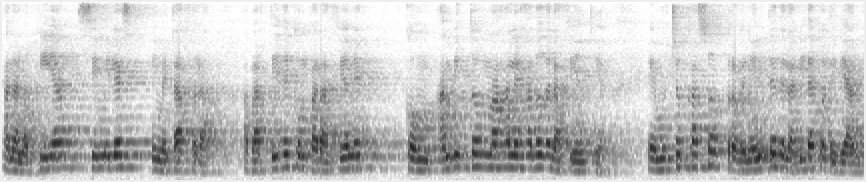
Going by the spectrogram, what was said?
analogías, símiles y metáforas, a partir de comparaciones con ámbitos más alejados de la ciencia, en muchos casos provenientes de la vida cotidiana.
